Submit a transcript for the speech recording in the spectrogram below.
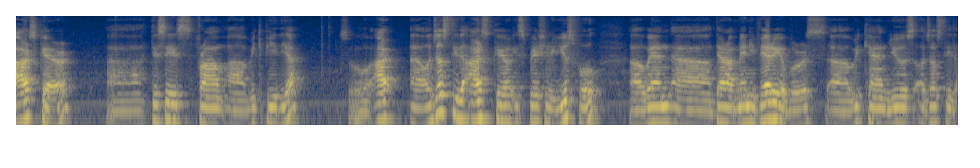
R square, uh, this is from uh, Wikipedia. So R, uh, adjusted R square is especially useful uh, when uh, there are many variables, we can use adjusted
